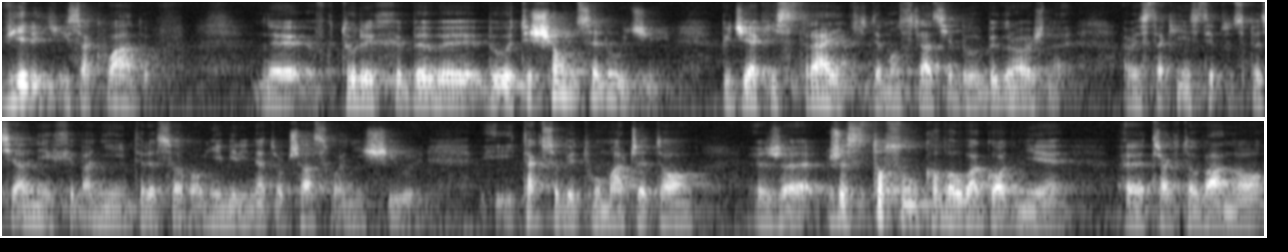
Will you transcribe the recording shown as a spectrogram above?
wielkich zakładów, e, w których były, były tysiące ludzi gdzie jakieś strajki, demonstracje byłyby groźne. A więc taki instytut specjalnie chyba nie interesował, nie mieli na to czasu ani siły. I tak sobie tłumaczę to, że, że stosunkowo łagodnie e, traktowano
